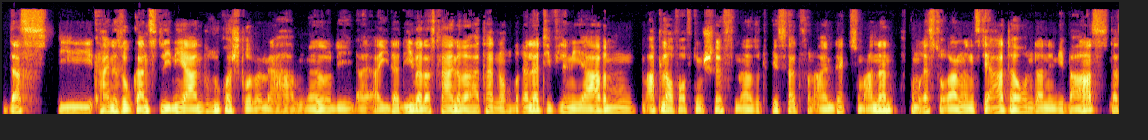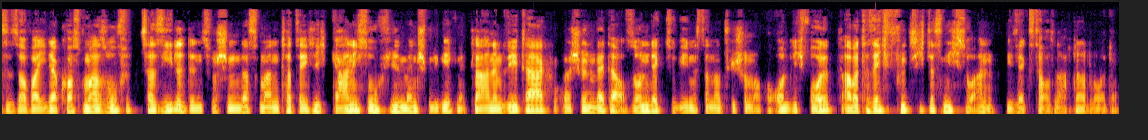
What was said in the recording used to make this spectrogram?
dass die keine so ganz linearen Besucherströme mehr haben. Also die Aida Diva, das kleinere, hat halt noch einen relativ linearen Ablauf auf dem Schiff. Ne? Also du gehst halt von einem Deck zum anderen, vom Restaurant ins Theater und dann in die Bars. Das ist auf Aida Cosma so zersiedelt inzwischen, dass man tatsächlich gar nicht so vielen Menschen begegnet. Klar, an einem Seetag bei schönem Wetter auf Sonnendeck zu gehen, ist dann natürlich schon auch ordentlich voll. Aber tatsächlich fühlt sich das nicht so an, wie 6800 Leute.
